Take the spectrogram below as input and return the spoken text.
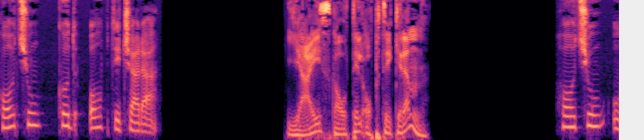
Hoću kod optičara. Jeg skal til optikeren. Hoću u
